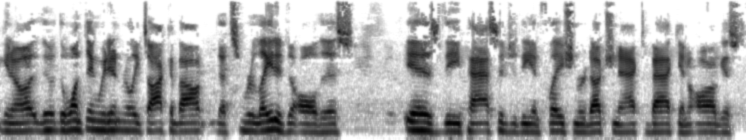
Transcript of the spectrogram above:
you know, the, the one thing we didn't really talk about that's related to all this is the passage of the Inflation Reduction Act back in August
